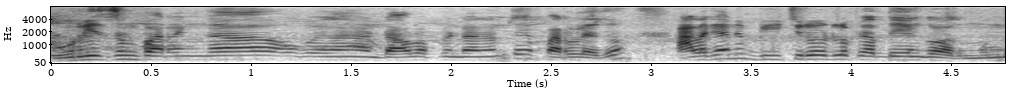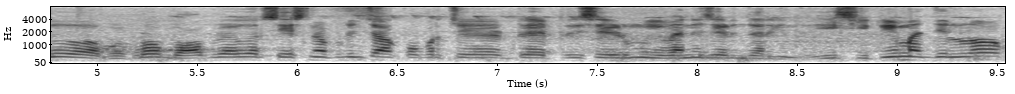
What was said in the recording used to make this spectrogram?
టూరిజం పరంగా ఒక డెవలప్మెంట్ అని అంటే పర్లేదు. అలాగని బీచ్ రోడ్లో పెద్ద ఏం కాదు. ముందు ఇప్పుడు బాబురావు గారు చేసినప్పటి నుంచి ఆ కొబ్బరి ట్రీ చేయడం ఇవన్నీ చేయడం జరిగింది. ఈ సిటీ మధ్యలో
